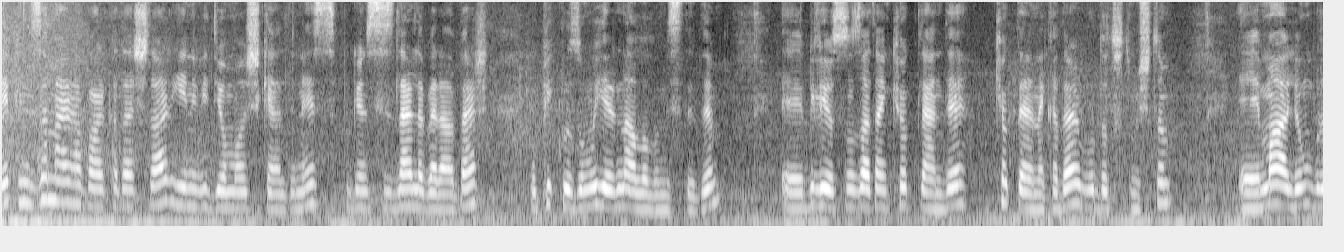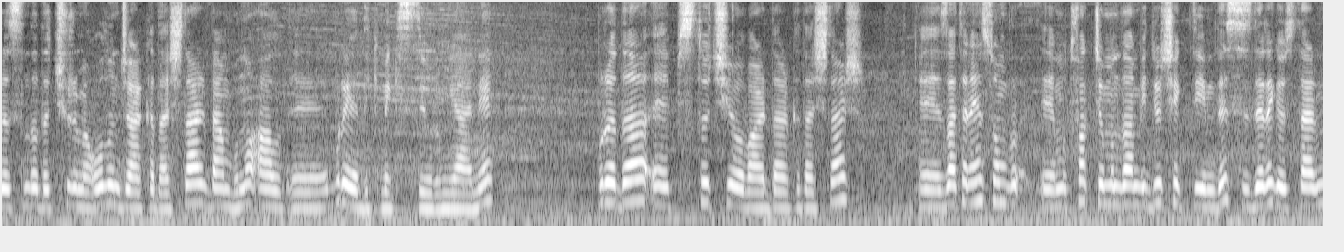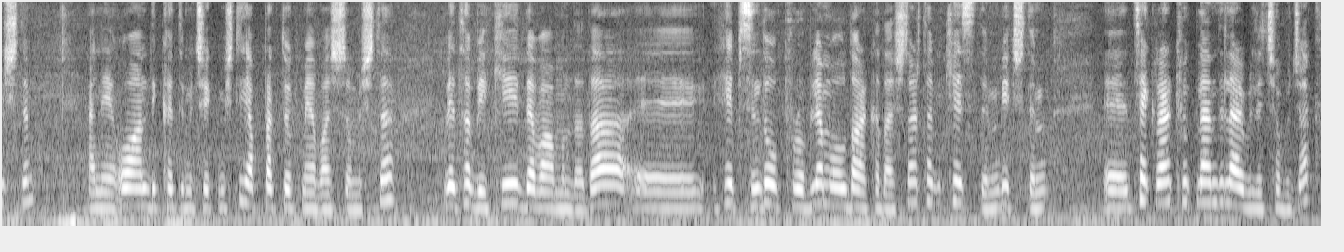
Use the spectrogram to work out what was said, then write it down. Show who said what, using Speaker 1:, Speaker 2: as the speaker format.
Speaker 1: Hepinize merhaba arkadaşlar. Yeni videoma hoş geldiniz. Bugün sizlerle beraber bu pikruzumu yerine alalım istedim. Ee, biliyorsunuz zaten köklendi. Köklenene kadar burada tutmuştum. Ee, malum burasında da çürüme olunca arkadaşlar ben bunu al e, buraya dikmek istiyorum yani. Burada e, pistachio vardı arkadaşlar. E, zaten en son e, mutfak camından video çektiğimde sizlere göstermiştim. Hani o an dikkatimi çekmişti. Yaprak dökmeye başlamıştı. Ve tabii ki devamında da e, hepsinde o problem oldu arkadaşlar. Tabii kestim, biçtim. E, tekrar köklendiler bile çabucak.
